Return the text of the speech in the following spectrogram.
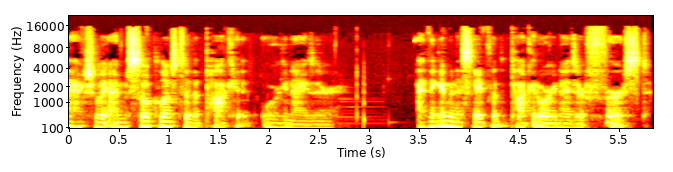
Actually, I'm so close to the pocket organizer. I think I'm going to save for the pocket organizer first.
